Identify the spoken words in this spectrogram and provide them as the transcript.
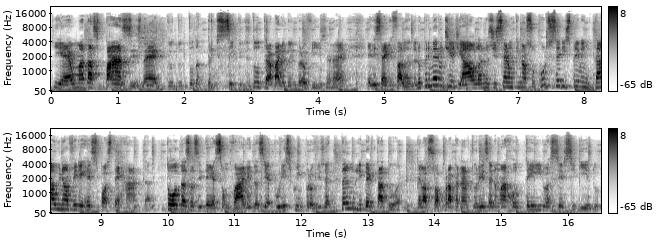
que é uma das bases, né, do, do todo princípio de todo o trabalho do improviso, né? Ele segue falando: No primeiro dia de aula, nos disseram que nosso curso seria experimental e não haveria resposta errada. Todas as ideias são válidas e é por isso que o improviso é tão libertador. Pela sua própria natureza, não há roteiro a ser seguido.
